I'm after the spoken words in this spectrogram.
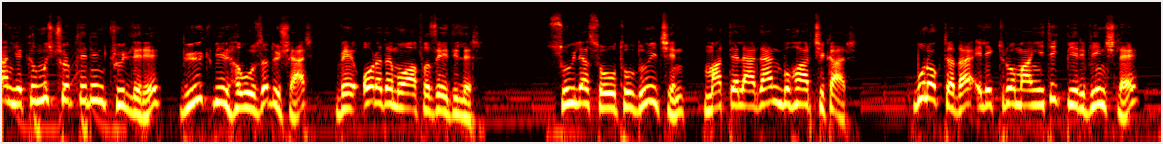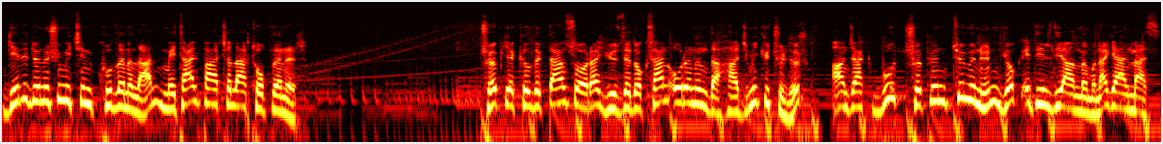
Kalan yakılmış çöplerin külleri büyük bir havuza düşer ve orada muhafaza edilir. Suyla soğutulduğu için maddelerden buhar çıkar. Bu noktada elektromanyetik bir vinçle geri dönüşüm için kullanılan metal parçalar toplanır. Çöp yakıldıktan sonra %90 oranında hacmi küçülür ancak bu çöpün tümünün yok edildiği anlamına gelmez.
